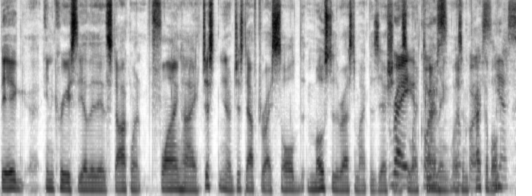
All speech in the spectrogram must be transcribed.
big uh, increase the other day. The stock went flying high. Just you know, just after I sold most of the rest of my positions, Right, so my timing was impeccable. Yes.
